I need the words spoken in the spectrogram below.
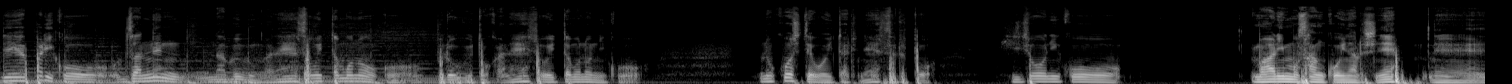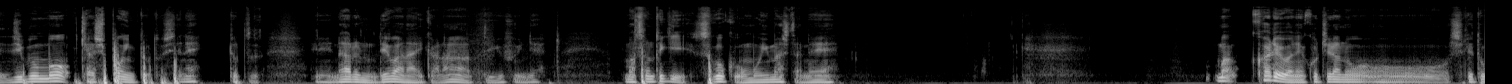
でやっぱりこう残念な部分がねそういったものをこうブログとかねそういったものにこう残しておいたりね、すると、非常にこう、周りも参考になるしね、えー、自分もキャッシュポイントとしてね、一つ、えー、なるんではないかなっていうふうにね、まあその時すごく思いましたね。まあ彼はね、こちらの知床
